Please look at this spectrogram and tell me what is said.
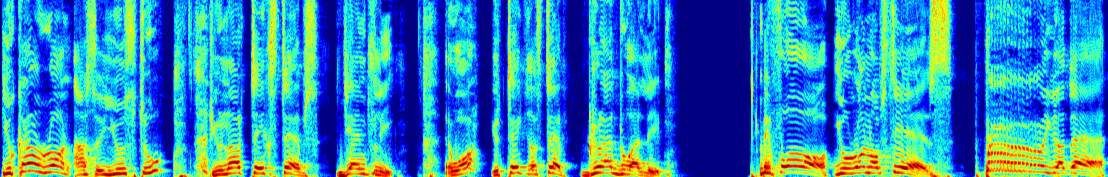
You can't run as you used to. You now take steps gently. Eh, what? You take your steps gradually. Before you run upstairs, you are there,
